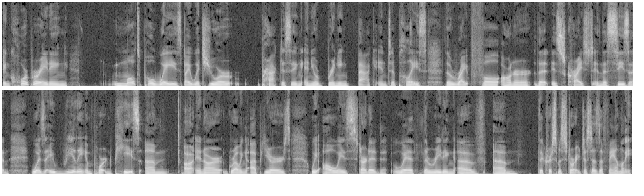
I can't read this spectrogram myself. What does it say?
incorporating multiple ways by which you're practicing and you're bringing back into place the rightful honor that is Christ in this season was a really important piece. Um, uh, in our growing up years, we always started with the reading of um, the Christmas story just as a family.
